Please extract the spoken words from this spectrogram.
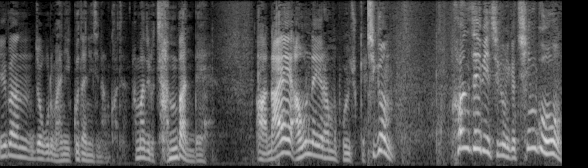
일반적으로 많이 입고 다니진 않거든. 한마디로 잠바인데. 아, 나의 아웃레이어를 한번 보여줄게. 지금 컨셉이 지금 이거 친구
